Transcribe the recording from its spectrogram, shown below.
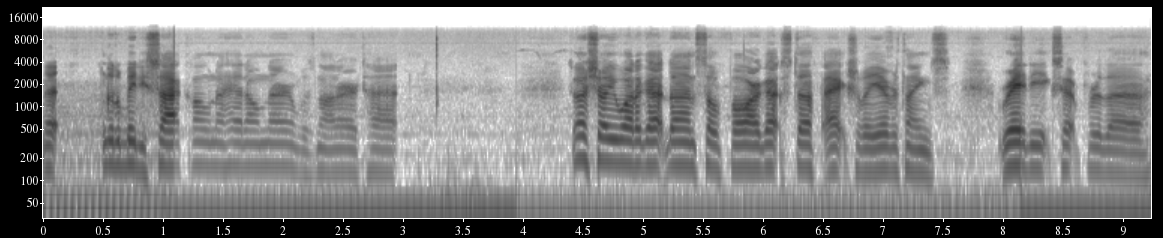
that little bitty cyclone I had on there was not airtight. So I'll show you what I got done so far. I got stuff actually, everything's ready except for the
